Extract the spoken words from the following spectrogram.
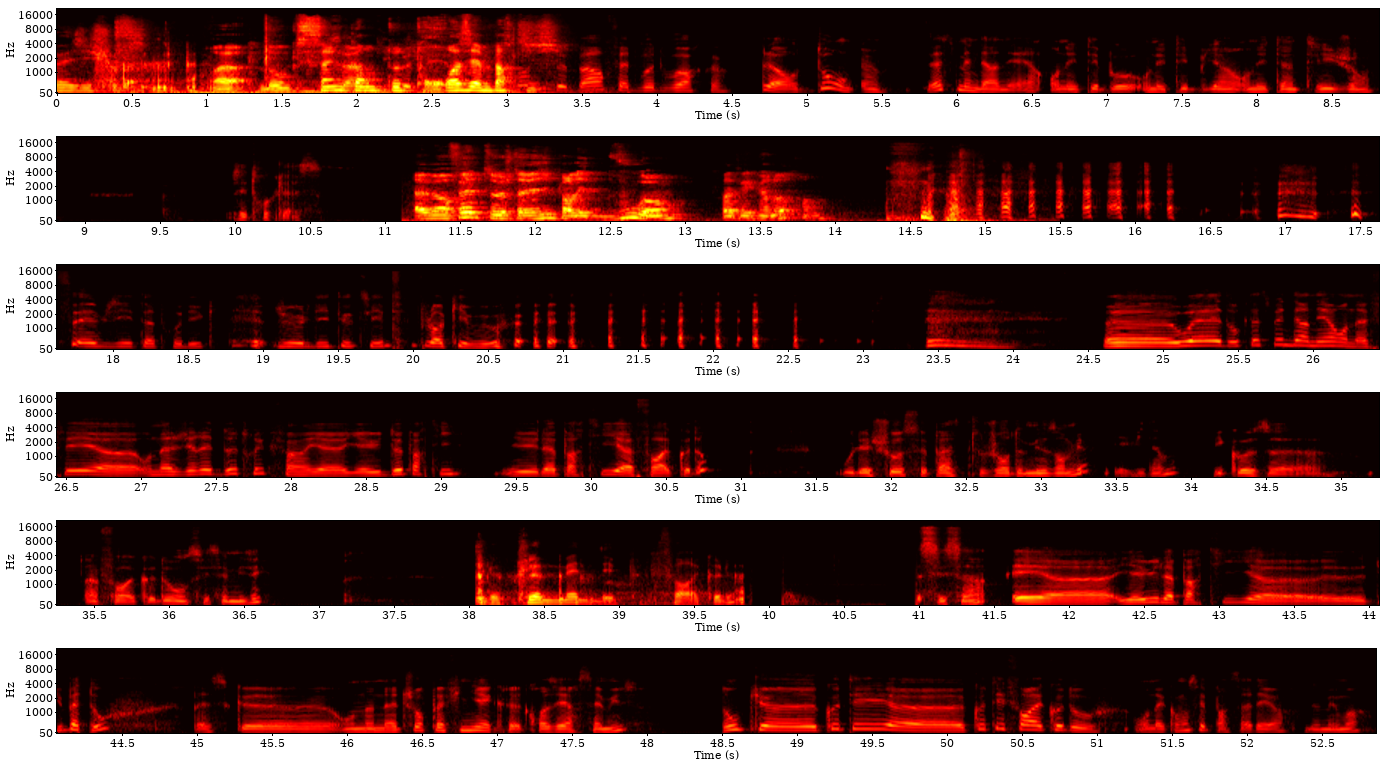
Vas-y. Voilà, donc C'est un petit côté, 53ème euh, partie. faites votre devoir, quoi. Alors, donc, la semaine dernière, on était beau, on était bien, on était intelligent. C'est trop classe. Ah mais en fait, je t'avais dit de parler de vous, hein. Pas de quelqu'un d'autre. Hein. CMJ est introduc. Je vous le dis tout de suite, planquez-vous. Euh, ouais, donc la semaine dernière, on a fait, euh, on a géré deux trucs. Enfin, il y, a- il y a eu deux parties. Il y a eu la partie à Fort Akodo, où les choses se passent toujours de mieux en mieux, évidemment. Because euh, à Fort Akodo, on sait s'amuser. C'est le club med des Codo. C'est ça. Et euh, il y a eu la partie euh, du bateau, parce que on en a toujours pas fini avec la croisière s'amuse. Donc euh, côté côté Fort Akodo, on a commencé par ça d'ailleurs, de mémoire.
